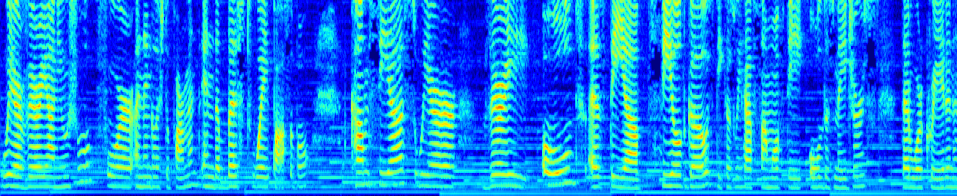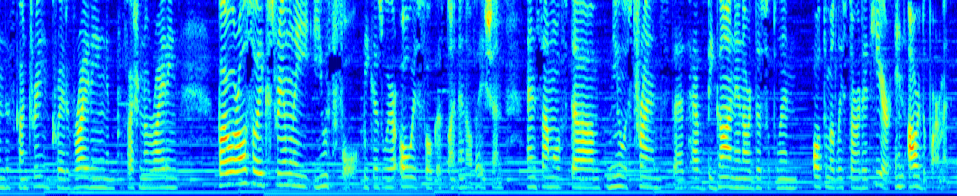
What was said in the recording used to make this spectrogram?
We are very unusual for an English department in the best way possible. Come see us. We are very old as the uh, field goes because we have some of the oldest majors that were created in this country in creative writing and professional writing. But we're also extremely youthful because we're always focused on innovation. And some of the newest trends that have begun in our discipline ultimately started here in our department.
